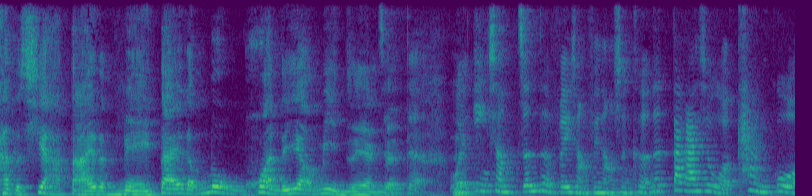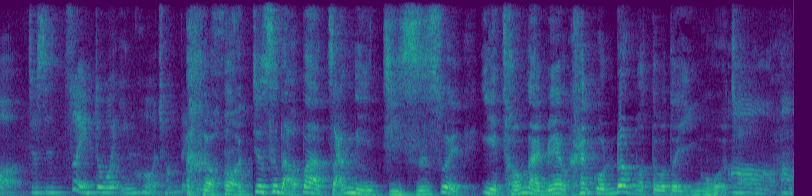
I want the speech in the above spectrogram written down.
看的吓呆了，美呆了，梦幻的要命，这样子。真的，我印象真的非常非常深刻。嗯、那大概是我看过就是最多萤火虫的一次。哦，就是老爸长你几十岁，也从来没有看过那么多的萤火虫。哦哦，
